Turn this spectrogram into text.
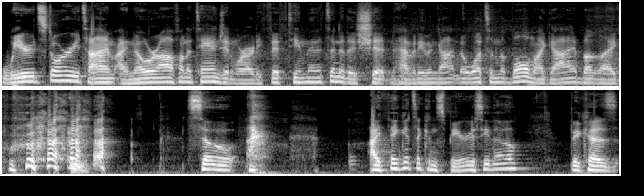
weird story time. I know we're off on a tangent. We're already 15 minutes into this shit and haven't even gotten to what's in the bowl my guy but like so i think it's a conspiracy though because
